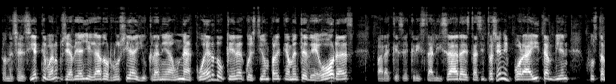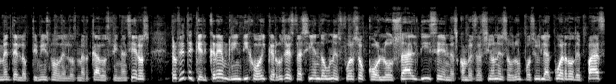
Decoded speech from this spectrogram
donde se decía que bueno pues ya había llegado Rusia y Ucrania a un acuerdo que era cuestión prácticamente de horas para que se cristalizara esta situación y por ahí también justamente el optimismo de los mercados financieros. Pero fíjate que el Kremlin dijo hoy que Rusia está haciendo un esfuerzo colosal, dice en las conversaciones sobre un posible acuerdo de paz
